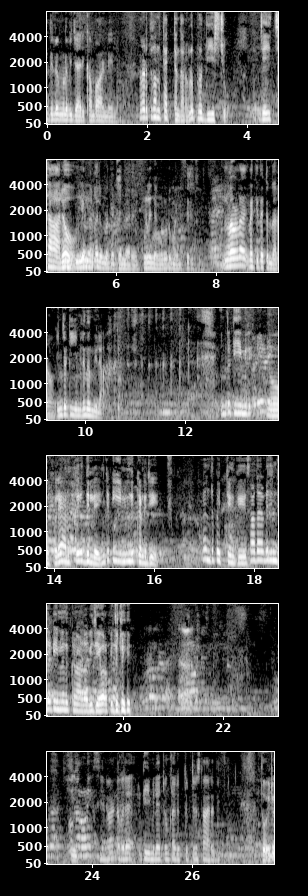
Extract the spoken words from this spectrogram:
ഇതിലും നിങ്ങൾ വിചാരിക്കാൻ പാടില്ല. നിങ്ങളടുത്ത് തന്ന തെറ്റെന്താ നിങ്ങൾ പ്രതീക്ഷിച്ചു. ജയിച്ചാലോ? എന്നുള്ള നിങ്ങൾ ഞങ്ങളോട് മത്സരിച്ചു. നിങ്ങളോട് പറ്റിയ തെറ്റെന്താറോ ഇഞ്ചോ ടീമിൽ നിന്നില്ല. ഇഞ്ച ടീമിൽ നോഫലെ എനക്കൊരു ഇതില്ലേ ടീമിൽ നിക്കണ്ട ജി എന്ത് പറ്റി എനിക്ക്? സാധാരണ ജിഞ്ച ടീമിൽ നിക്കണാണോ വിജയം ഉറപ്പിച്ചിട്ട്. ടീമിലെ ഏറ്റവും കരുത്തുറ്റൊരു തോറ്റു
